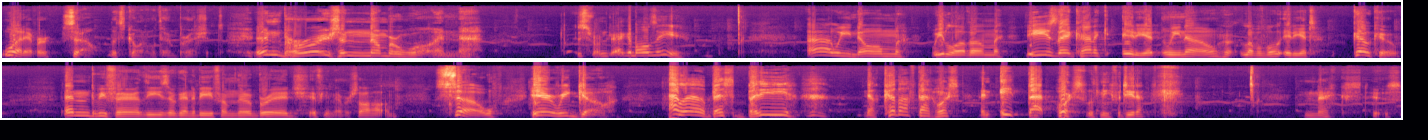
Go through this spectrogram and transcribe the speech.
whatever. So let's go on with the impressions. Impression number one is from Dragon Ball Z. Ah, uh, we know him. We love him. He's that kind of idiot we know, lovable idiot, Goku. And to be fair, these are going to be from the bridge if you never saw them. So, here we go. Hello, best buddy. Now come off that horse and eat that horse with me, Vegeta. Next is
